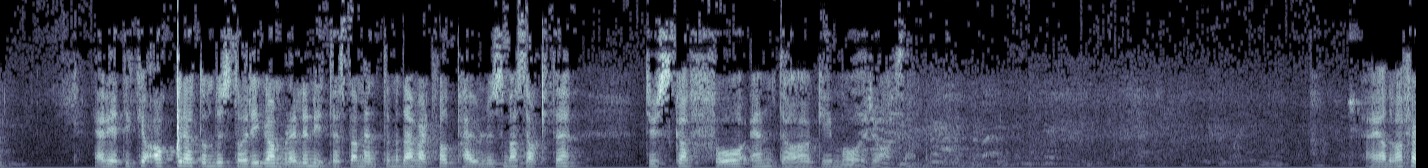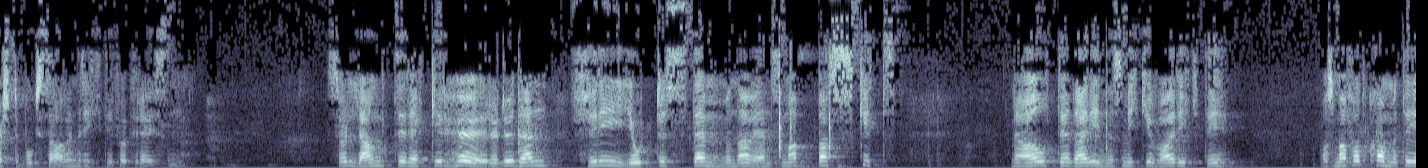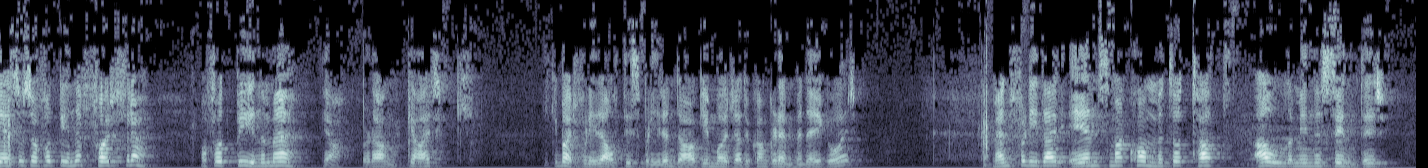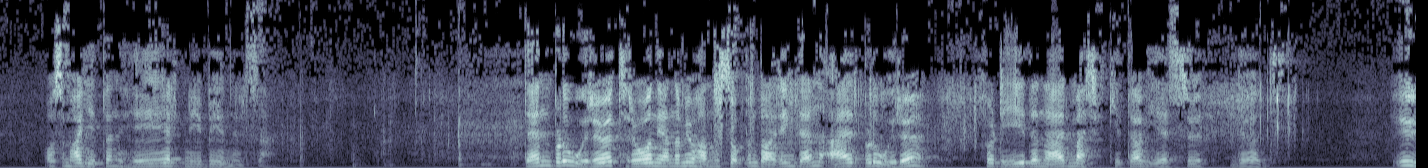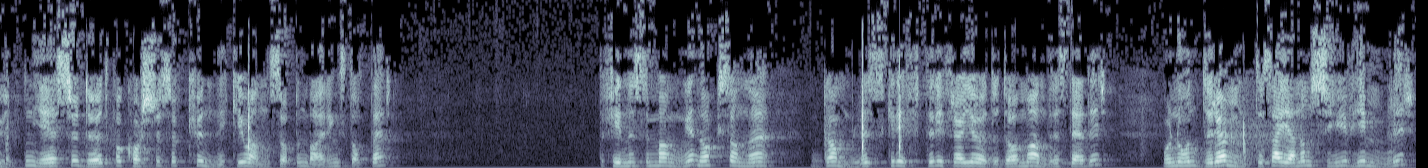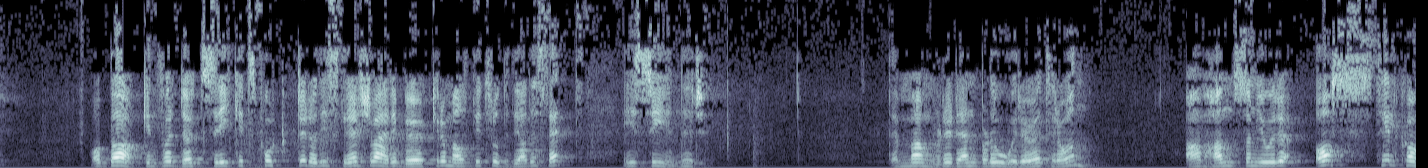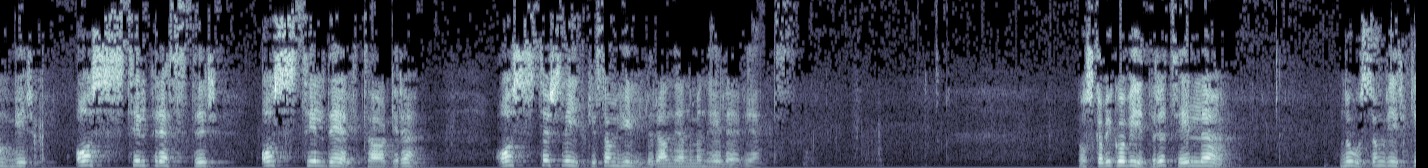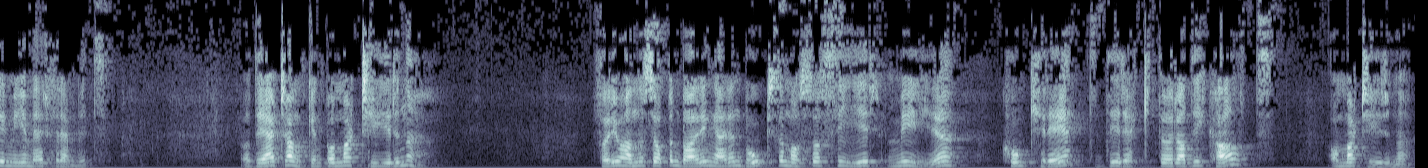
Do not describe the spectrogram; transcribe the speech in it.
Jeg vet ikke akkurat om det står i Gamle eller Nytestamentet, men det er i hvert fall Paulus som har sagt det. 'Du skal få en dag i morgen', sa han. Ja, ja, det var første bokstaven riktig for Prøysen. Så langt det rekker, hører du den frigjorte stemmen av en som har basket med alt det der inne som ikke var riktig, og som har fått komme til Jesus og fått begynne forfra, og fått begynne med ja, blanke ark. Ikke bare fordi det alltid blir en dag i morgen du kan glemme det i går, men fordi det er en som har kommet og tatt alle mine synder, og som har gitt en helt ny begynnelse. Den blodrøde tråden gjennom Johannes' åpenbaring, den er blodrød fordi den er merket av Jesu død. Uten Jesu død på korset så kunne ikke Johannes' åpenbaring stått der. Det finnes mange nok sånne gamle skrifter fra jødedom og andre steder hvor noen drømte seg gjennom syv himler og bakenfor dødsrikets porter, og de skrev svære bøker om alt de trodde de hadde sett i syner. Det mangler den blodrøde tråden av Han som gjorde oss til konger, oss til prester, oss til deltakere, oss til slike som hyller Han gjennom en hel evighet. Nå skal vi gå videre til eh, noe som virker mye mer fremmed. Og det er tanken på martyrene. For Johannes' åpenbaring er en bok som også sier mye konkret, direkte og radikalt om martyrene.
